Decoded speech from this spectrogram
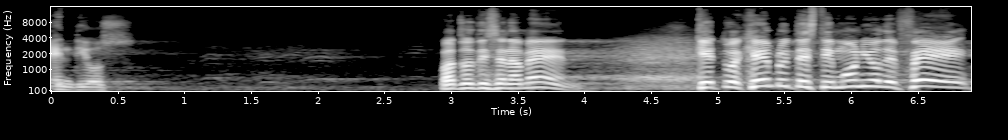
en Dios. ¿Cuántos dicen amén? Que tu ejemplo y testimonio de fe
